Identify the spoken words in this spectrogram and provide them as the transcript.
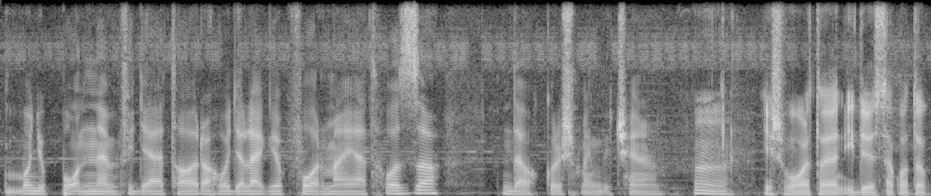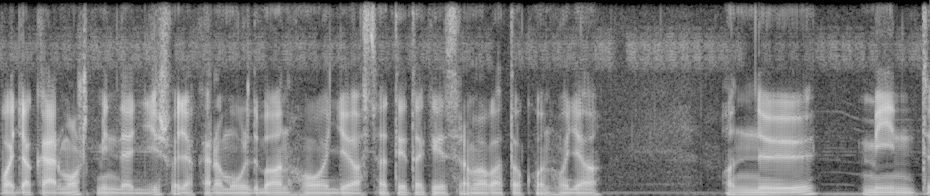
mondjuk pont nem figyelt arra, hogy a legjobb formáját hozza, de akkor is megdicsérem. Hm. És volt olyan időszakotok, vagy akár most, mindegy is, vagy akár a múltban, hogy azt vettétek észre magatokon, hogy a, a nő, mint,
